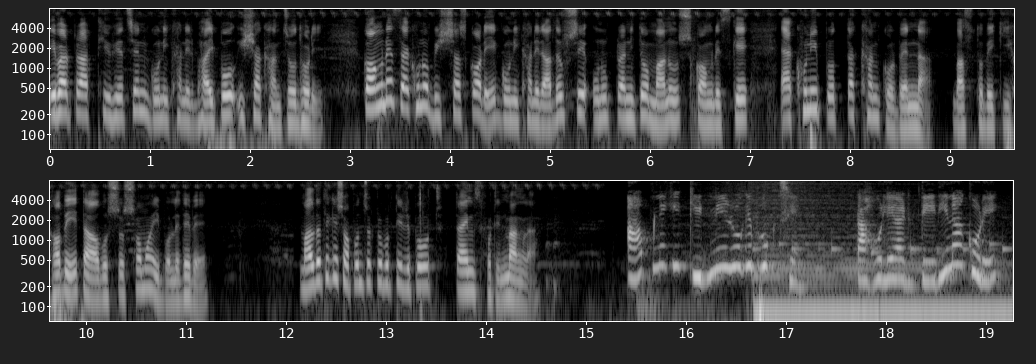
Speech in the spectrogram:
এবার প্রার্থী হয়েছেন গনি খানের ভাইপো ঈশা খান চৌধুরী। কংগ্রেস এখনও বিশ্বাস করে গনি খানের আদর্শে অনুপ্রাণিত মানুষ কংগ্রেসকে এখনই প্রত্যাখ্যান করবেন না। বাস্তবে কি হবে তা অবশ্য সময় বলে দেবে। মালদা থেকে স্বপন চক্রবর্তীর রিপোর্ট, টাইমস ফোর্টিন বাংলা। আপনি কি কিডনির রোগে ভুগছেন? তাহলে আর দেরি না করে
